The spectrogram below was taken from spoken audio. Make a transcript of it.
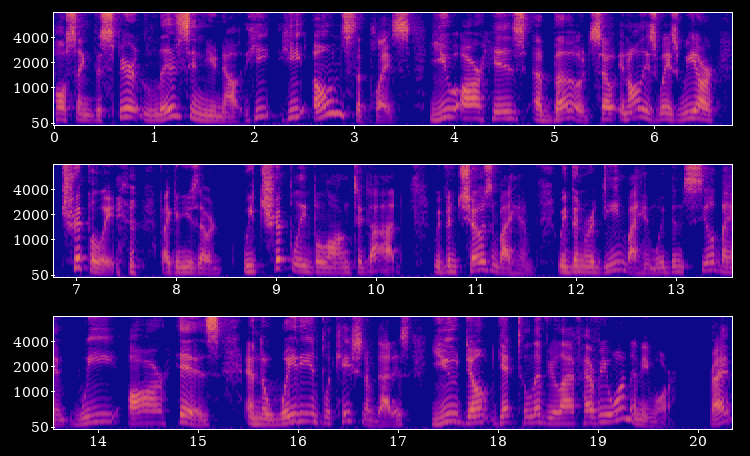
Paul's saying the Spirit lives in you now. He, he owns the place. You are His abode. So, in all these ways, we are triply, if I can use that word, we triply belong to God. We've been chosen by Him. We've been redeemed by Him. We've been sealed by Him. We are His. And the weighty implication of that is you don't get to live your life however you want anymore, right?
